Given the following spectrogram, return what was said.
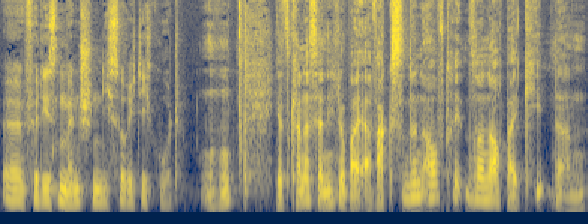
äh, für diesen Menschen nicht so richtig gut. Mhm. Jetzt kann das ja nicht nur bei Erwachsenen auftreten, sondern auch bei Kindern.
